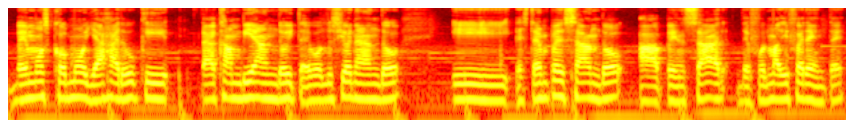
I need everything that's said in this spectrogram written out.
vemos como ya Haruki está cambiando y está evolucionando y está empezando a pensar de forma diferente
